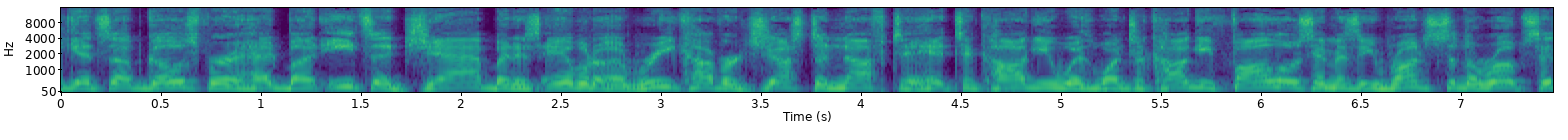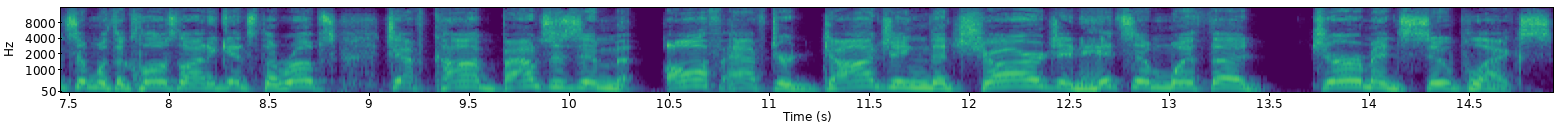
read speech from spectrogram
gets up, goes for a headbutt, eats a jab, but is able to recover just enough to hit Takagi with one. Takagi follows him as he runs to the ropes, hits him with a clothesline against the ropes. Jeff Cobb bounces him off after dodging the charge and hits him with a German suplex.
